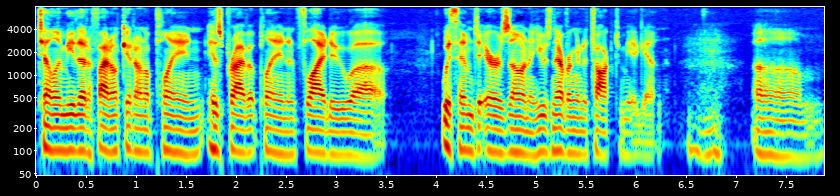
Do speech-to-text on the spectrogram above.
telling me that if I don't get on a plane, his private plane, and fly to uh, with him to Arizona, he was never going to talk to me again. Um,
